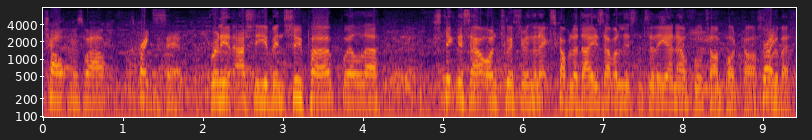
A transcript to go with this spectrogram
Charlton as well. It's great to see it. Brilliant, Ashley. You've been superb. We'll uh, stick this out on Twitter in the next couple of days. Have a listen to the NL Full Time podcast. Great. All the best.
